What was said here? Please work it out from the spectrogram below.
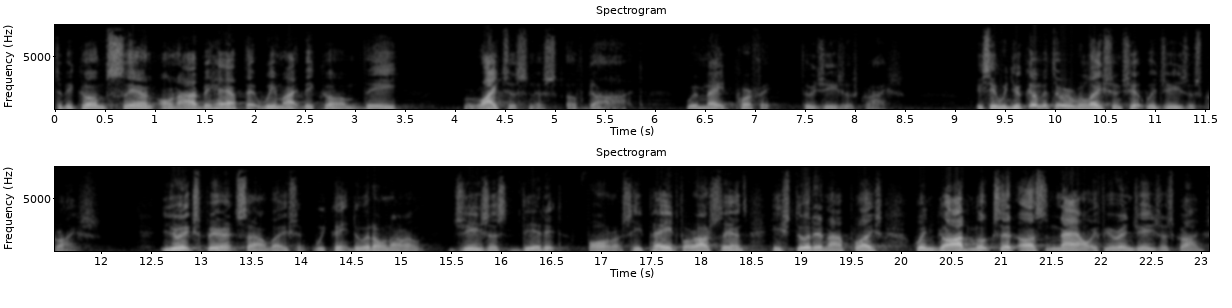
to become sin on our behalf that we might become the righteousness of God. We're made perfect through Jesus Christ. You see, when you come into a relationship with Jesus Christ, you experience salvation. We can't do it on our own. Jesus did it for us. He paid for our sins. He stood in our place. When God looks at us now, if you're in Jesus Christ,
